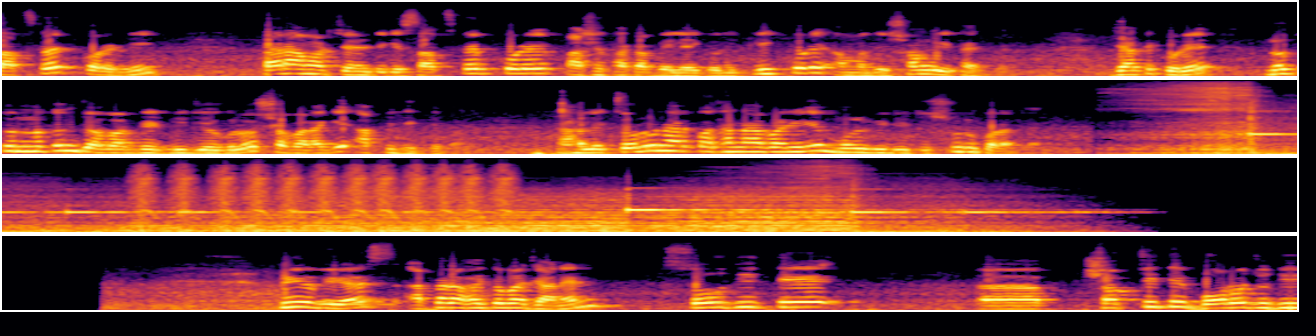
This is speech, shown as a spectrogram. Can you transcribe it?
সাবস্ক্রাইব করেননি তারা আমার চ্যানেলটিকে সাবস্ক্রাইব করে পাশে থাকা বেল আইকনে ক্লিক করে আমাদের সঙ্গেই থাকবেন। যাতে করে নতুন নতুন জব আপডেট ভিডিওগুলো সবার আগে আপনি দেখতে পারেন। তাহলে চলুন আর কথা না বাড়িয়ে মূল ভিডিওটি শুরু করা যাক। প্রিয় ভিউয়ার্স আপনারা হয়তোবা জানেন, সৌদিতে সবচেয়ে বড় যদি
